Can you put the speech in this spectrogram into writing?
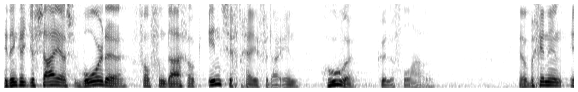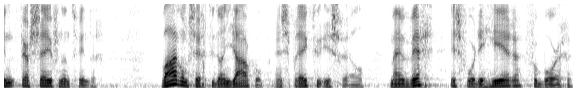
Ik denk dat Jesaja's woorden van vandaag ook inzicht geven daarin hoe we kunnen volhouden. we beginnen in, vers 27. Waarom zegt u dan Jacob en spreekt u Israël? Mijn weg is voor de Heere verborgen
